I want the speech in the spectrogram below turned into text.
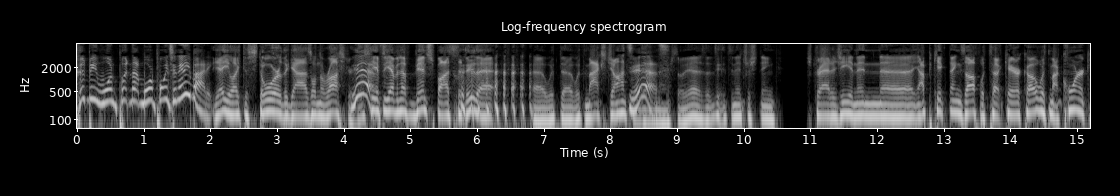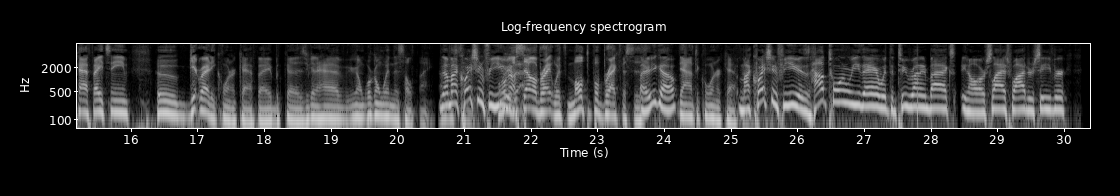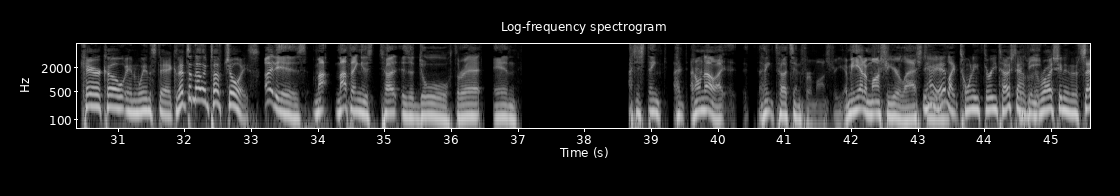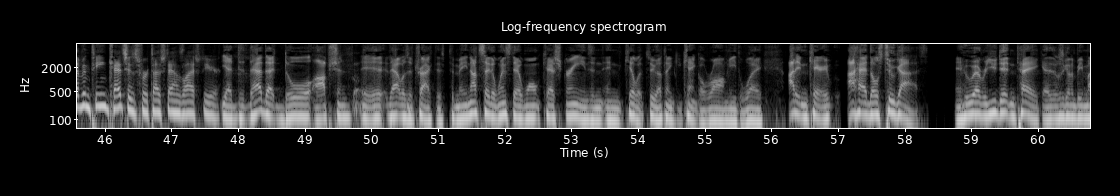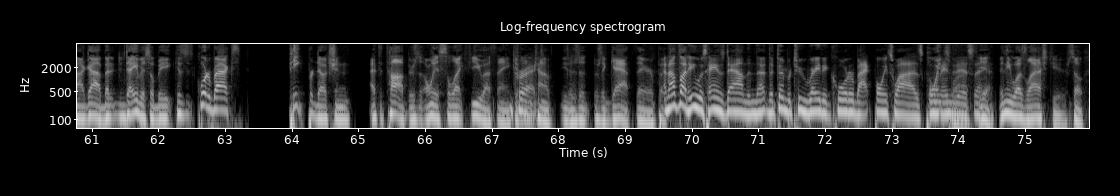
could be one putting up more points than anybody. yeah, you like to store the guys on the roster. Yes. See if you have enough bench spots to do that uh, with uh, with Max Johnson. down Yes. there. So yeah, it's, it's an interesting strategy. And then uh, I kick things off with Tuck Carico with my Corner Cafe team. Who get ready, Corner Cafe, because you're gonna have you're gonna we're gonna win this whole thing. I'm Now, my saying. question for you We're gonna is- celebrate with multiple breakfasts There you go. down at the Corner Cafe. My question for you is how torn were you there with the two running backs, you know, or slash wide receiver, Carico and Winstead? Because that's another tough choice. It is. My my thing is Tut is a dual threat, and I just think I, I don't know. I I think Tut's in for a monster. year. I mean, he had a monster year last year. Yeah, year. he had like 23 touchdowns with rushing and 17 catches for touchdowns last year. yeah, they had that dual option, it- that was attractive to me. Not to say that Winstead won't catch screens and, and kill it too. I think you can't go wrong either way. I didn't care. I had those two guys, and whoever you didn't take, it was going to be my guy. But Davis will be because quarterbacks peak production at the top. There's only a select few, I think. Correct. Kind of, you know, there's a there's a gap there, but And I thought he was hands down the, the number two rated quarterback points wise going points into wise, this thing. yeah, and he was last year. So,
